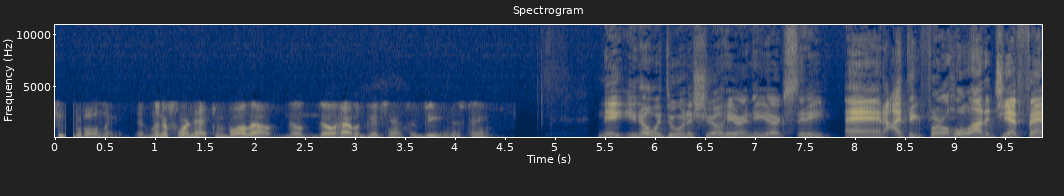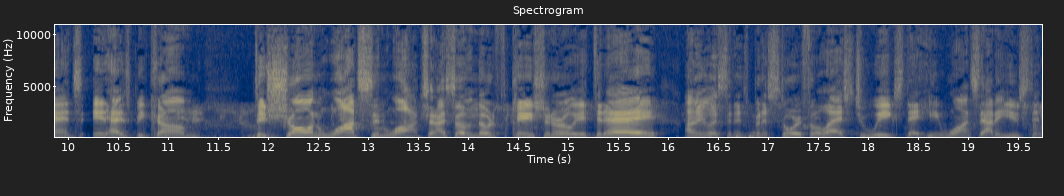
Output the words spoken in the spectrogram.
Super Bowl Lenny? If Leonard Fournette can ball out, they'll they'll have a good chance of beating this team. Nate, you know we're doing a show here in New York City, and I think for a whole lot of Jet fans, it has become Deshaun Watson watch. And I saw the notification earlier today. I mean, listen, it's been a story for the last two weeks that he wants out of Houston.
